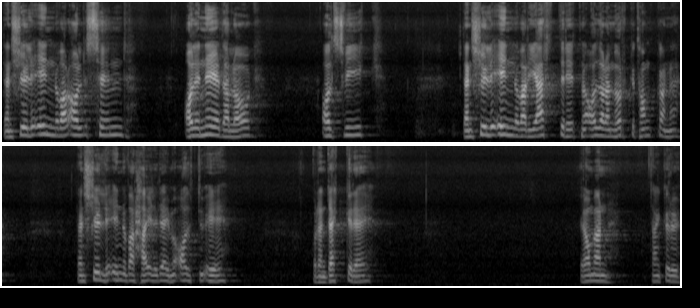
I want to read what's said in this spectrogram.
Den skyller innover all synd, alle nederlag, alt svik. Den skyller innover hjertet ditt med alle de mørke tankene. Den skyller innover hele deg med alt du er, og den dekker deg. Ja, men, tenker du,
